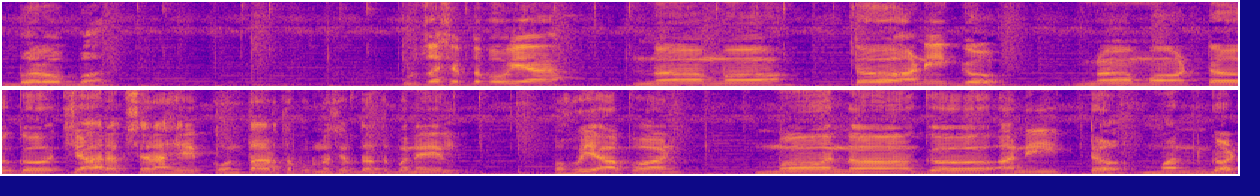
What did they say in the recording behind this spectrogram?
बरोबर. पुढचा शब्द पाहूया. न म ट आणि ग. न म ट ग चार अक्षर आहेत. कोणता अर्थपूर्ण शब्दात बनेल? पाहूया आपण. म न ग आणि ट. मनगट.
